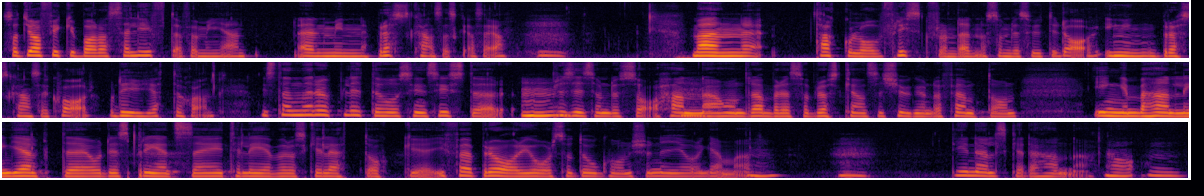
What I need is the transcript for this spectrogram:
Så att jag fick ju bara cellgifter för min, äh, min bröstcancer ska jag säga. Mm. Men tack och lov frisk från den som det ser ut idag. Ingen bröstcancer kvar och det är ju jätteskönt. Vi stannar upp lite hos sin syster, Mm. precis som du sa. Hanna, hon drabbades av bröstcancer 2015. Ingen behandling hjälpte och det spred sig till lever och skelett och eh, i februari i år så dog hon 29 år gammal. Mm. Mm. Din älskade Hanna. Ja. Mm.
